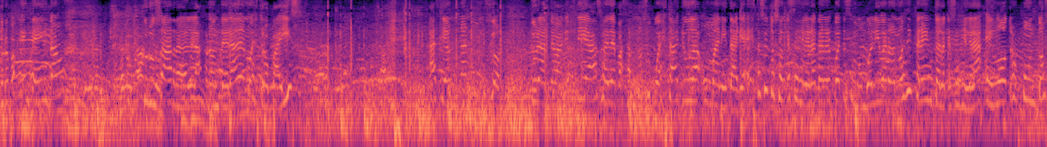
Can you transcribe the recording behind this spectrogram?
Grupos que intentan cruzar la frontera de nuestro país hacían un anuncio durante varios días de pasar una supuesta ayuda humanitaria. Esta situación que se genera acá en el puente Simón Bolívar no es diferente a la que se genera en otros puntos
